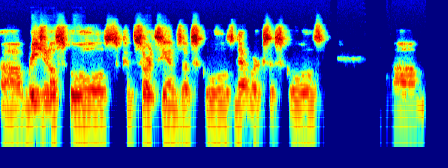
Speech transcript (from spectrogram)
um, regional schools, consortiums of schools, networks of schools. Um,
